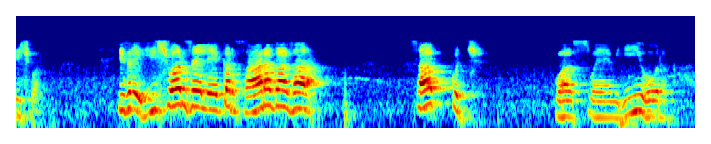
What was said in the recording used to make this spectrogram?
ईश्वर। इसलिए ईश्वर से लेकर सारा का सारा, सब कुछ वह स्वयं ही हो रखा है।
